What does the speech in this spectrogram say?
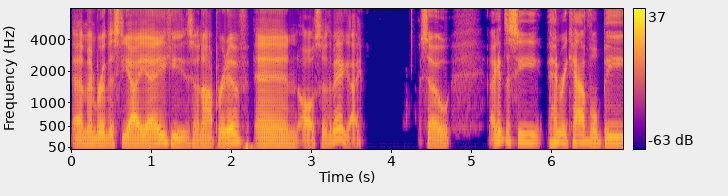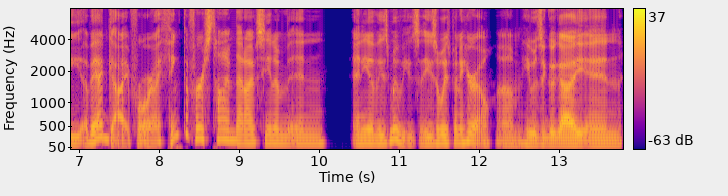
a member of the CIA. He's an operative and also the bad guy. So I get to see Henry Cavill be a bad guy for I think the first time that I've seen him in any of these movies. He's always been a hero. Um, he was a good guy in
